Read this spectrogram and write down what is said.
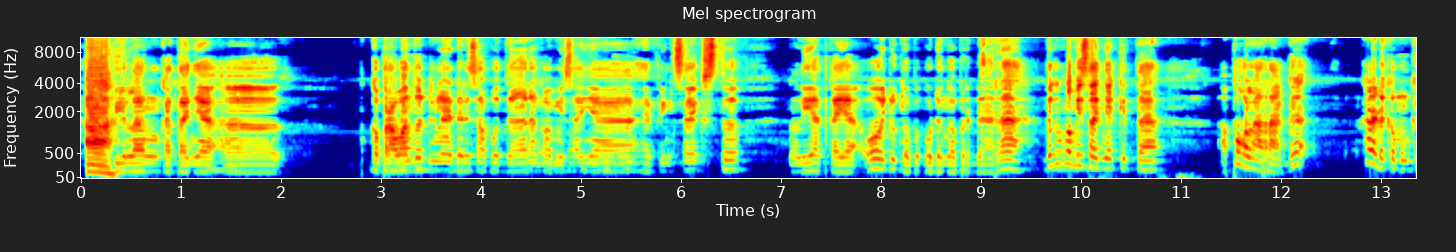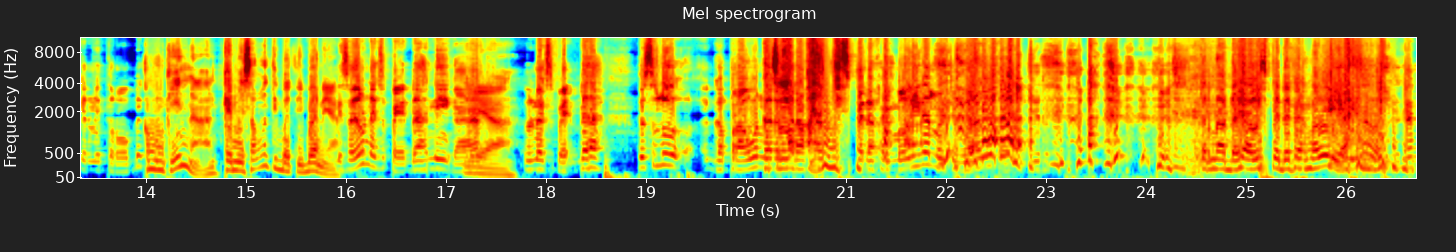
Ah. bilang katanya eh, keperawan tuh dinilai dari sapu darah kalau misalnya having sex tuh ngelihat kayak oh itu nggak- udah nggak berdarah. Itu kan kalau misalnya kita apa olahraga kan ada kemungkinan itu robek kemungkinan. Kayak misalnya tiba-tiba nih ya. Misalnya lu naik sepeda nih kan? Iya. lu naik sepeda terus lu gak perawan gak anjing. sepeda family kan lucu banget anjir. Ternodai oleh sepeda family ya. Iya, kan?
